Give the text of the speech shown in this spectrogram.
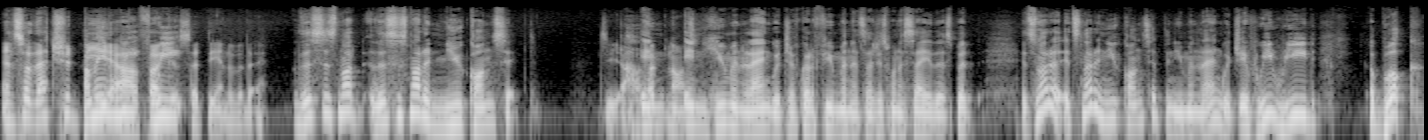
and so that should be I mean, our we- we- focus at the end of the day. This is not this is not a new concept. I in in human language. I've got a few minutes. I just want to say this, but it's not a it's not a new concept in human language. If we read a book,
